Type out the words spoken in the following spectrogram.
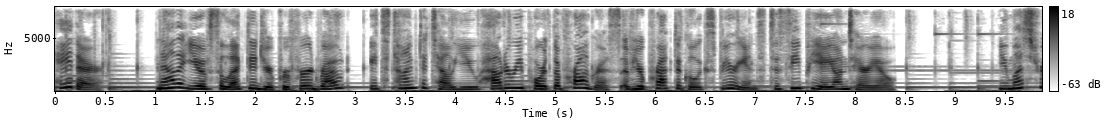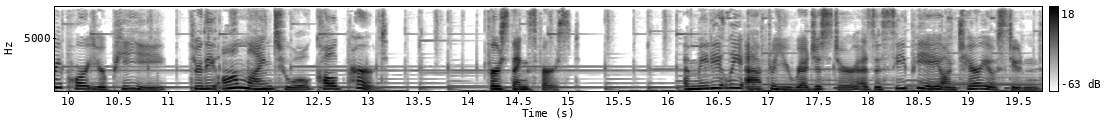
Hey there! Now that you have selected your preferred route, it's time to tell you how to report the progress of your practical experience to CPA Ontario. You must report your PE through the online tool called PERT. First things first. Immediately after you register as a CPA Ontario student,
